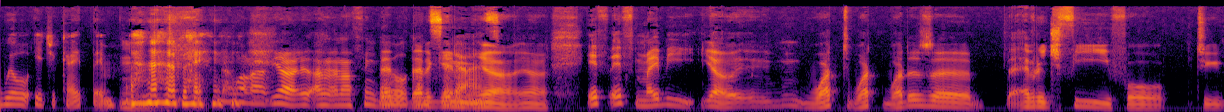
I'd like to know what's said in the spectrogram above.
mm. we'll educate them. They- Yeah, well, uh, yeah, and I think that will that again, us. yeah, yeah. If if maybe, yeah, uh, what what what is a average fee for to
